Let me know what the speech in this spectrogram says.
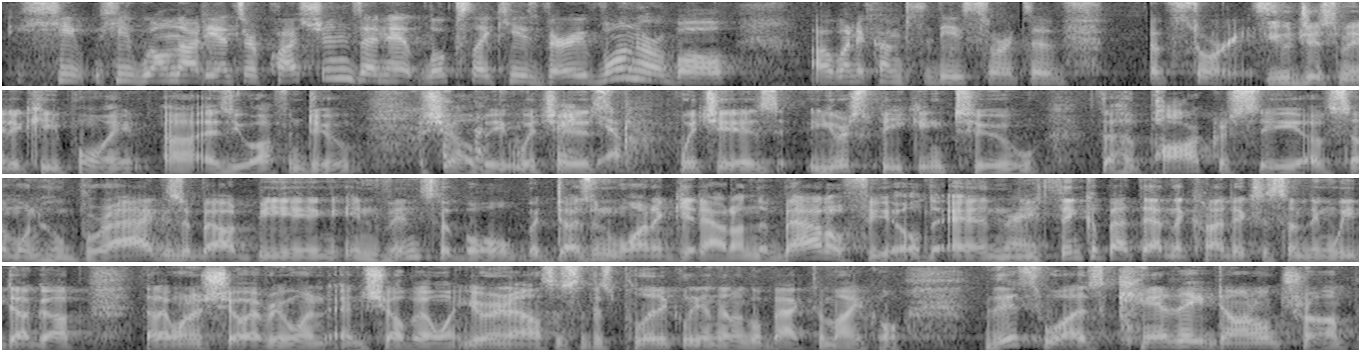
he, he will not answer questions, and it looks like he's very vulnerable uh, when it comes to these sorts of of stories. You just made a key point, uh, as you often do, Shelby, which is you. which is you're speaking to the hypocrisy of someone who brags about being invincible but doesn't want to get out on the battlefield. And you think about that in the context of something we dug up that I want to show everyone. And Shelby, I want your analysis of this politically, and then I'll go back to Michael. This was candidate Donald Trump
